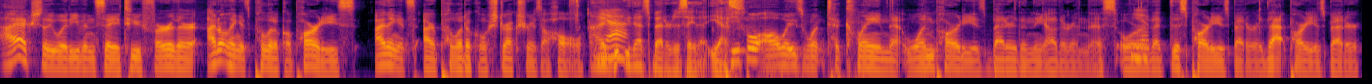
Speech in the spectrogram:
I actually would even say too further. I don't think it's political parties. I think it's our political structure as a whole. Yeah. agree, that's better to say that. Yes. People always want to claim that one party is better than the other in this, or Yep. that this party is better, or that party is better.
